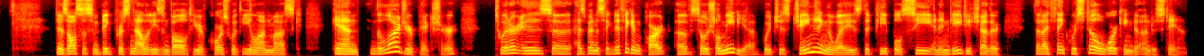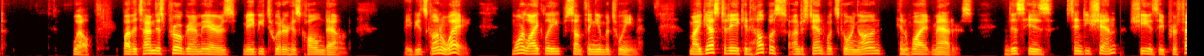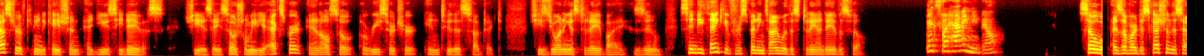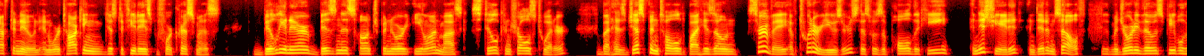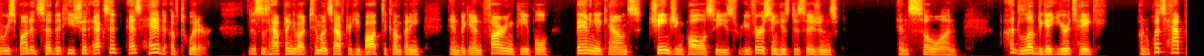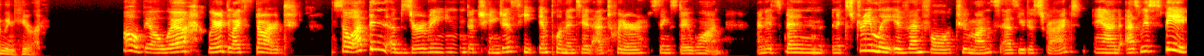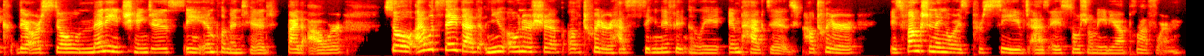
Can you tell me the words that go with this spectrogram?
There's also some big personalities involved here, of course, with Elon Musk. And in the larger picture, Twitter is uh, has been a significant part of social media, which is changing the ways that people see and engage each other that I think we're still working to understand. Well, by the time this program airs, maybe Twitter has calmed down. Maybe it's gone away. More likely, something in between. My guest today can help us understand what's going on and why it matters. This is Cindy Shen. She is a professor of communication at UC Davis. She is a social media expert and also a researcher into this subject. She's joining us today by Zoom. Cindy, thank you for spending time with us today on Davisville. Thanks for having me, Bill. So, as of our discussion this afternoon, and we're talking just a few days before Christmas, billionaire business entrepreneur Elon Musk still controls Twitter, but has just been told by his own survey of Twitter users. This was a poll that he initiated and did himself. The majority of those people who responded said that he should exit as head of Twitter. This is happening about two months after he bought the company and began firing people, banning accounts, changing policies, reversing his decisions, and so on. I'd love to get your take on what's happening here. Oh, Bill, well, where do I start? So I've been observing the changes he implemented at Twitter since day one. And it's been an extremely eventful two months, as you described. And as we speak, there are so many changes being implemented by the hour. So I would say that the new ownership of Twitter has significantly impacted how Twitter is functioning or is perceived as a social media platform.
